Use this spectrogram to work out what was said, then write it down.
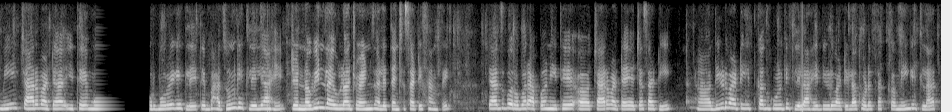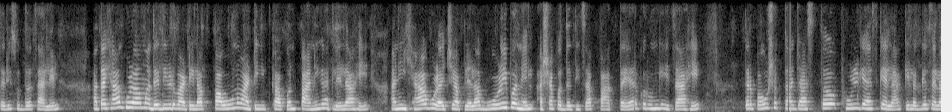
मी चार वाट्या इथे मुरमुरे घेतले ते भाजून घेतलेले आहे. जे नवीन लाईव्हला जॉईन झाले त्यांच्यासाठी सांगते. त्याचबरोबर आपण इथे चार वाट्या याच्यासाठी दीड वाटी इतकाच गुळ घेतलेला आहे. दीड वाटीला थोडासा कमी घेतला तरीसुद्धा चालेल. आता ह्या गुळामध्ये दीड वाटीला पाऊन वाटी इतकं आपण पाणी घातलेलं आहे आणि ह्या गुळाची आपल्याला गोळी बनेल अशा पद्धतीचा पाक तयार करून घ्यायचा आहे. तर पाहू शकता जास्त फुल गॅस केला की लगेच याला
